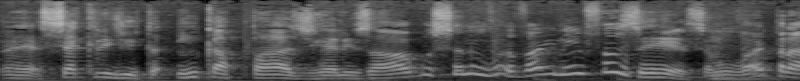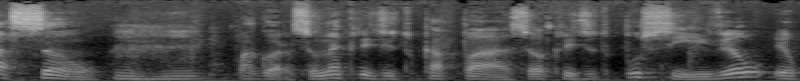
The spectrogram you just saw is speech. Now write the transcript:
é, se acredita incapaz de realizar algo, você não vai, vai nem fazer, você não vai para ação. Agora, se eu me acredito capaz, se eu acredito possível, eu,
